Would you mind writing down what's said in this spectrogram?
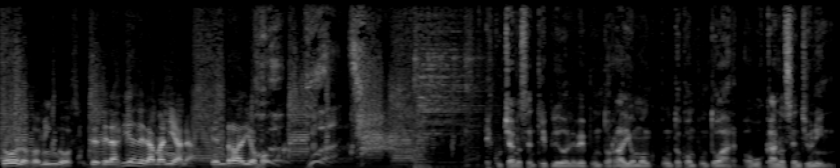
Todos los domingos desde las 10 de la mañana en Radio Monk. Escuchanos en www.radiomonk.com.ar o buscanos en TuneIn.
